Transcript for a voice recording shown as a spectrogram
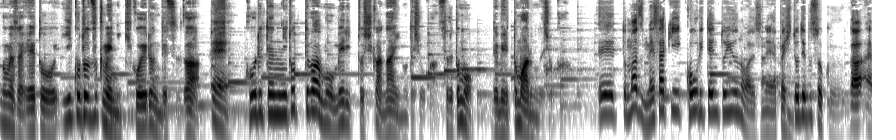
ごめんなさい。えっ、と、いいことずくめに聞こえるんですが、ええ小売店にとってはもうメリットしかないのでしょうか？それともデメリットもあるのでしょうか？えー、とまず目先小売店というのはですねやっぱり人手不足が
